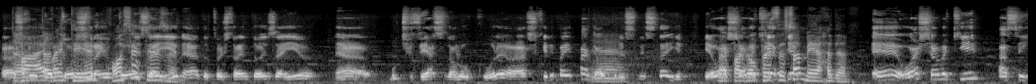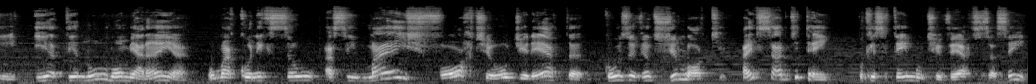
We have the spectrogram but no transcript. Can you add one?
Ah, vai, vai ter, Estranho com certeza. Aí, né? Doutor Estranho 2 aí, né? Multiverso da loucura, eu acho que ele vai pagar é. o preço nisso daí. Eu vai pagar o preço dessa ter... merda. É, eu achava que, assim, ia ter no Homem-Aranha uma conexão, assim, mais forte ou direta com os eventos de Loki. A gente sabe que tem. Porque se tem multiversos assim,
